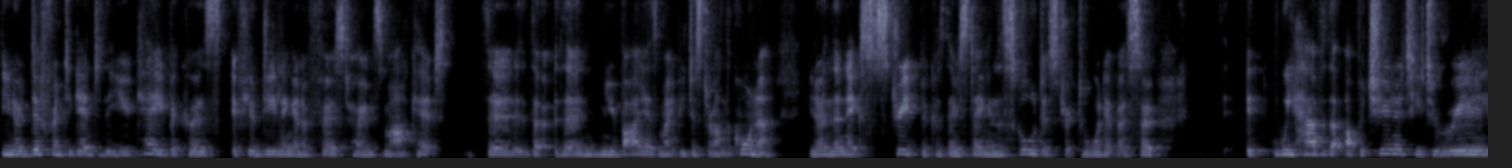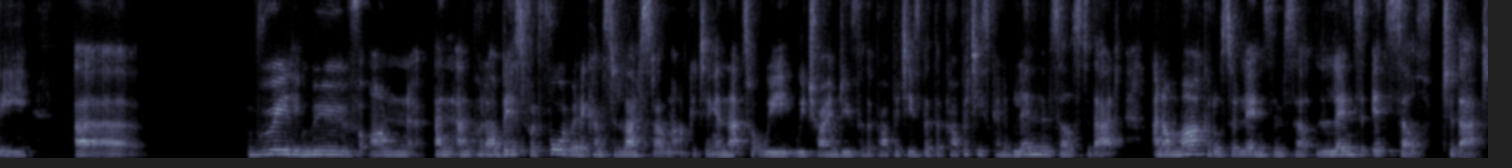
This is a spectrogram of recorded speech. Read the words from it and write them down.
you know different again to the uk because if you're dealing in a first homes market the the, the new buyers might be just around the corner you know in the next street because they're staying in the school district or whatever. So it we have the opportunity to really uh, really move on and and put our best foot forward when it comes to lifestyle marketing. And that's what we we try and do for the properties. But the properties kind of lend themselves to that. And our market also lends themselves lends itself to that.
